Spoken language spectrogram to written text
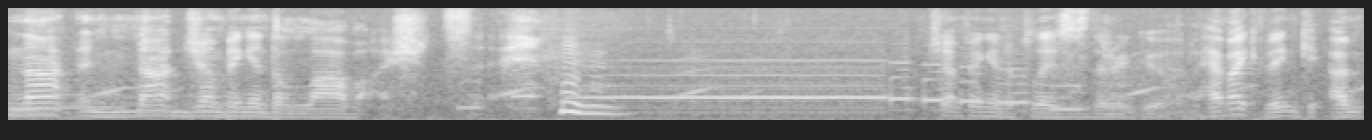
not and not jumping into lava, I should say. jumping into places that are good. Have I been? I'm.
